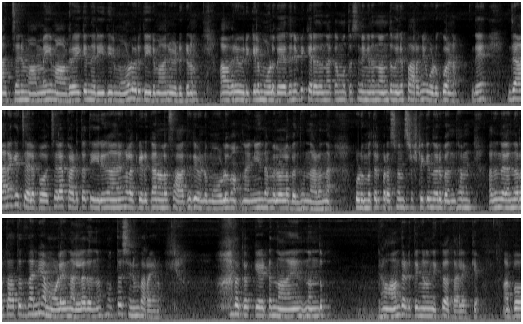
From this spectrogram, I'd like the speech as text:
അച്ഛനും അമ്മയും ആഗ്രഹിക്കുന്ന രീതിയിൽ മോൾ ഒരു തീരുമാനം എടുക്കണം. അവരെ ഒരിക്കലും മോൾ വേദനിപ്പിക്കരുതെന്നൊക്കെ മുത്തശ്ശൻ ഇങ്ങനെ നന്ദുവിന് പറഞ്ഞു കൊടുക്കുകയാണ് ദേ ജാനകി ചിലപ്പോൾ ചില കടുത്ത തീരുമാനങ്ങളൊക്കെ എടുക്കാനുള്ള സാധ്യതയുണ്ട് മോളും നനിയും തമ്മിലുള്ള ബന്ധം നടന്ന്. കുടുംബത്തിൽ പ്രശ്നം സൃഷ്ടിക്കുന്ന ഒരു ബന്ധം അത് നിലനിർത്താത്തത് തന്നെയാണ് മോളെ നല്ലതെന്ന് മുത്തശ്ശനും പറയണം. അതൊക്കെ കേട്ട് നന്ദു ഭ്രാന്തെടുത്ത് ഇങ്ങനെ നിൽക്കുക തലയ്ക്ക്. അപ്പോൾ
